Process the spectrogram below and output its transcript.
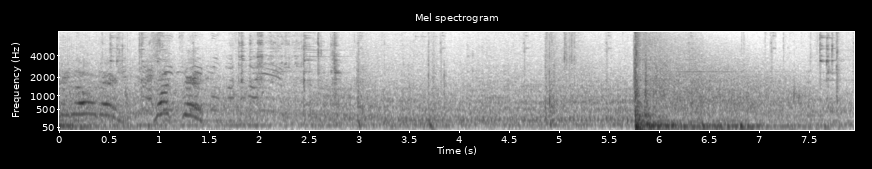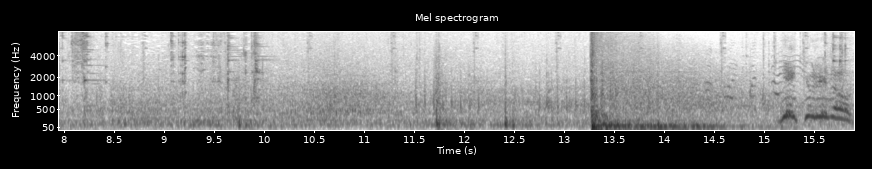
Reloading! Watch it! Need to reload!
